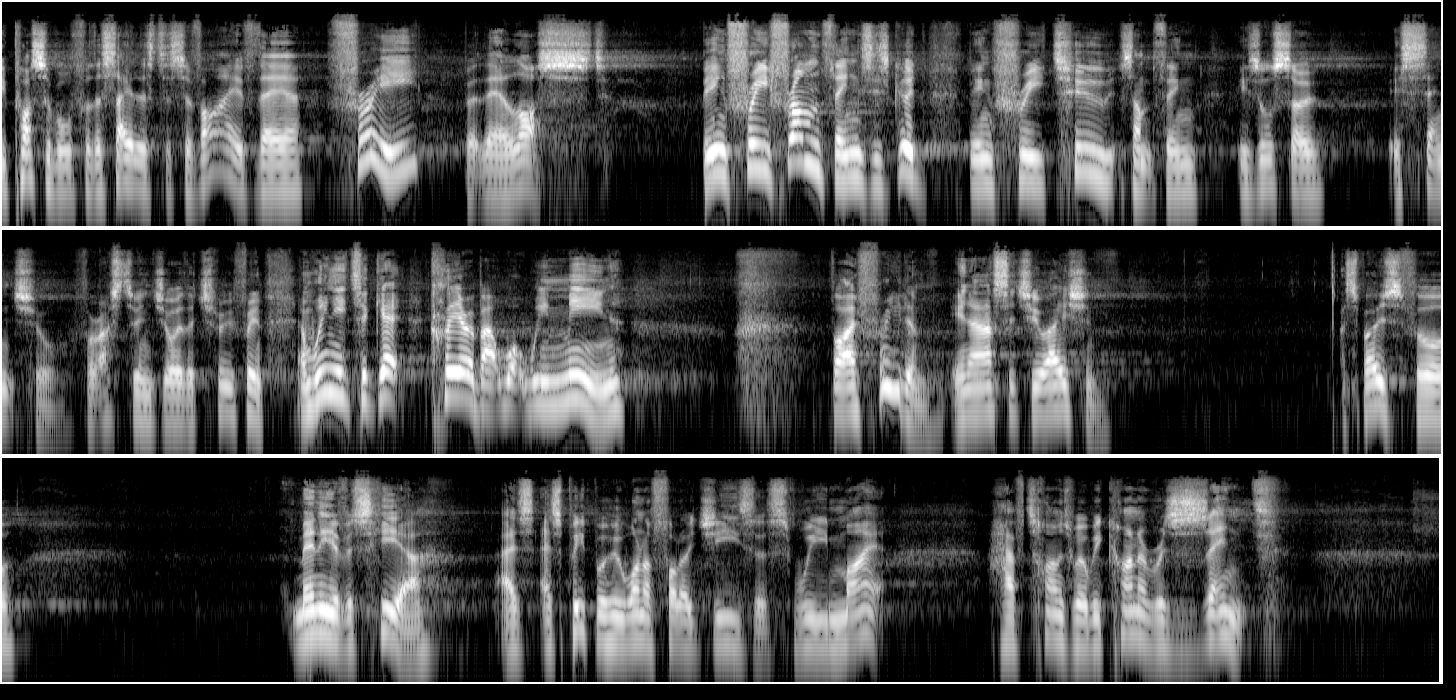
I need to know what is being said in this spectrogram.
be possible for the sailors to survive. They're free, but they're lost. Being free from things is good, being free to something is also essential for us to enjoy the true freedom. And we need to get clear about what we mean by freedom in our situation. I suppose for many of us here, as, as people who want to follow Jesus, we might have times where we kind of resent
